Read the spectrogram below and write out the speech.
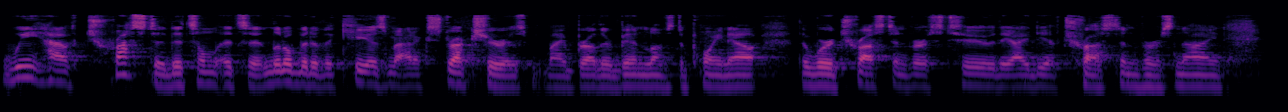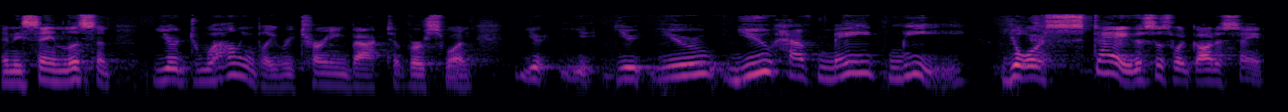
We have trusted. It's a, it's a little bit of a chiasmatic structure, as my brother Ben loves to point out. The word trust in verse 2, the idea of trust in verse 9. And he's saying, listen, your dwelling place, returning back to verse 1, you, you, you, you have made me your stay. This is what God is saying.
